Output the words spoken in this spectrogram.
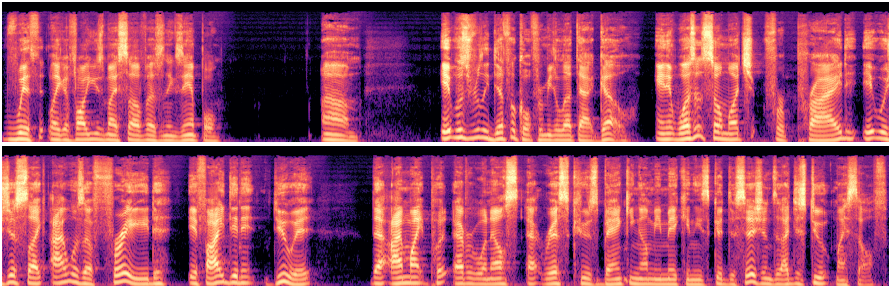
with like, if I'll use myself as an example, um, it was really difficult for me to let that go. And it wasn't so much for pride. It was just like I was afraid if I didn't do it, that I might put everyone else at risk who's banking on me making these good decisions. That I just do it myself.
